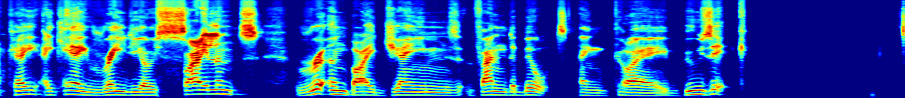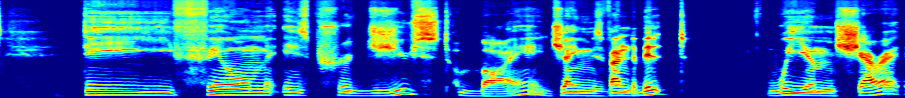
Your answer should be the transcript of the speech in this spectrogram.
okay, aka Radio Silence, written by James Vanderbilt and Guy Busick. The film is produced by James Vanderbilt, William Sherak,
